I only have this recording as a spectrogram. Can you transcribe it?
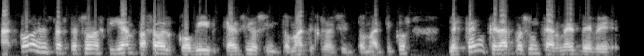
a todas estas personas que ya han pasado el COVID, que han sido sintomáticos o asintomáticos, les tengo que dar pues un carnet de,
